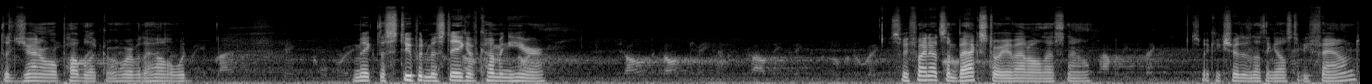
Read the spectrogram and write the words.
the general public or whoever the hell would make the stupid mistake of coming here. So we find out some backstory about all this now. Just making sure there's nothing else to be found.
